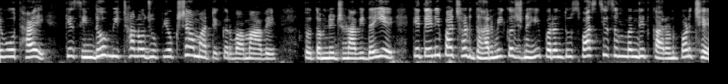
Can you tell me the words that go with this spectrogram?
એવો થાય કે સિંધો મીઠાનો જ ઉપયોગ શા માટે કરવામાં આવે? તો તમને જણાવી દઈએ કે તેની પાછળ ધાર્મિક જ નહીં, પરંતુ સ્વાસ્થ્ય સંબંધિત કારણ પણ છે.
